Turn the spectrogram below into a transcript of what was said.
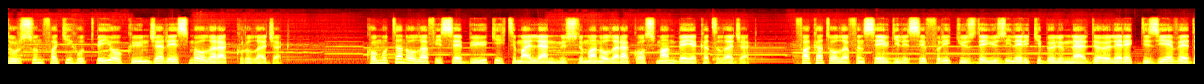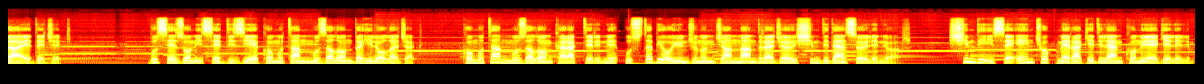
Dursun Fakih hutbeyi okuyunca resmi olarak kurulacak. Komutan Olaf ise büyük ihtimalle Müslüman olarak Osman Bey'e katılacak. Fakat Olaf'ın sevgilisi Frick %100 ileriki bölümlerde ölerek diziye veda edecek. Bu sezon ise diziye komutan Muzalon dahil olacak. Komutan Muzalon karakterini, usta bir oyuncunun canlandıracağı şimdiden söyleniyor. Şimdi ise en çok merak edilen konuya gelelim.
